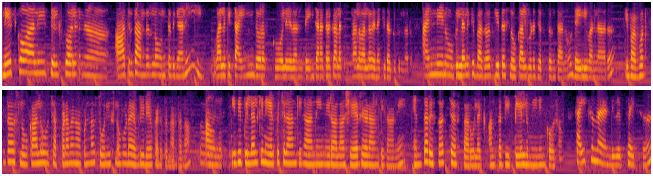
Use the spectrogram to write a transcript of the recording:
నేర్చుకోవాలి తెలుసుకోవాలన్న ఆతృత అందరిలో ఉంటది కానీ వాళ్ళకి టైం దొరక్కో లేదంటే ఇంకా రకరకాల కారణాల వల్ల వెనక్కి తగ్గుతున్నారు. అండ్ నేను పిల్లలకి భగవద్గీత శ్లోకాలు కూడా చెప్తుంటాను డైలీ వన్ అవర్. ఈ భగవద్గీత శ్లోకాలు చెప్పడమే కాకుండా స్టోరీస్లో కూడా ఎవ్రీ డే పెడుతున్నారు కదా. అవును. ఇవి పిల్లలకి నేర్పించడానికి కానీ మీరు అలా షేర్ చేయడానికి కానీ ఎంత రీసెర్చ్ చేస్తారు? లైక్ అంత డీటెయిల్డ్ మీనింగ్ కోసం. సైట్స్ ఉన్నాయండి వెబ్సైట్స్.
